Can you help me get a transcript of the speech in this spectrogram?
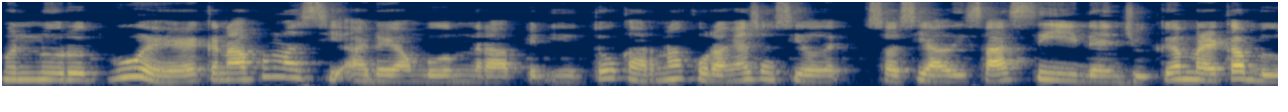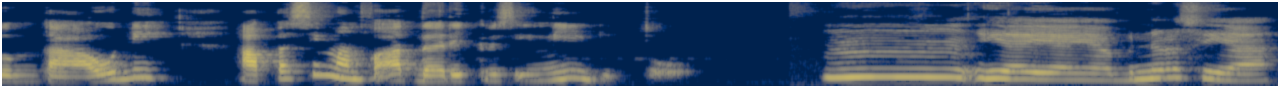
Menurut gue, kenapa masih ada yang belum nerapin itu karena kurangnya sosial- sosialisasi dan juga mereka belum tahu nih apa sih manfaat dari Kris ini gitu. Hmm, iya iya iya, bener sih ya.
